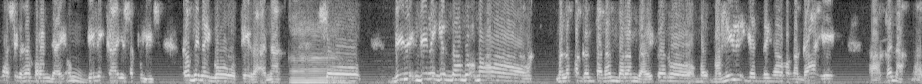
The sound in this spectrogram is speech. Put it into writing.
ba sila sa barangay, o Mm. dili kayo sa pulis, kami na go tira anak. Ah. So, dili dili gyud na mo ma malapagan tanan barangay pero ma- mamili gyud ni nga mga gahi ah kana uh,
